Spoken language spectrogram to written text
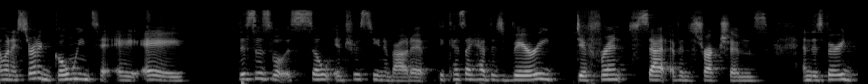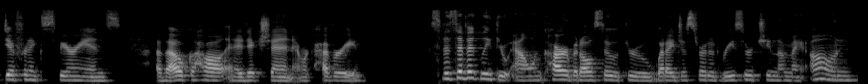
when I started going to AA, this is what was so interesting about it because I had this very different set of instructions and this very different experience of alcohol and addiction and recovery specifically through Allen Carr, but also through what I just started researching on my own.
